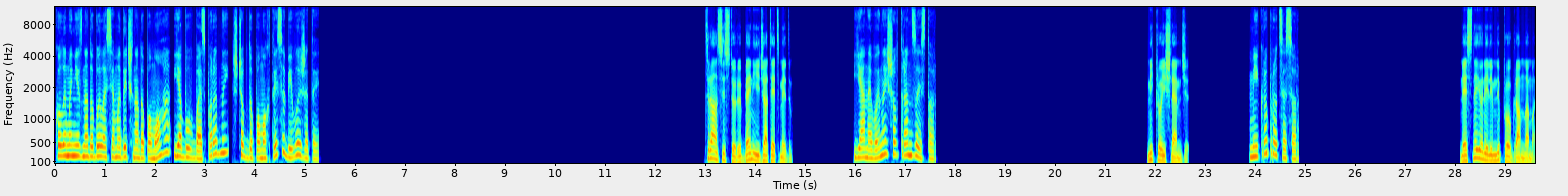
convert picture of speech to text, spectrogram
Коли мені знадобилася медична допомога, я був безпорадний, щоб допомогти собі вижити. Transistörü ben icat etmedim. Я не винайшов транзистор. Mikro Мікропроцесор. Nesne yönelimli programlama.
